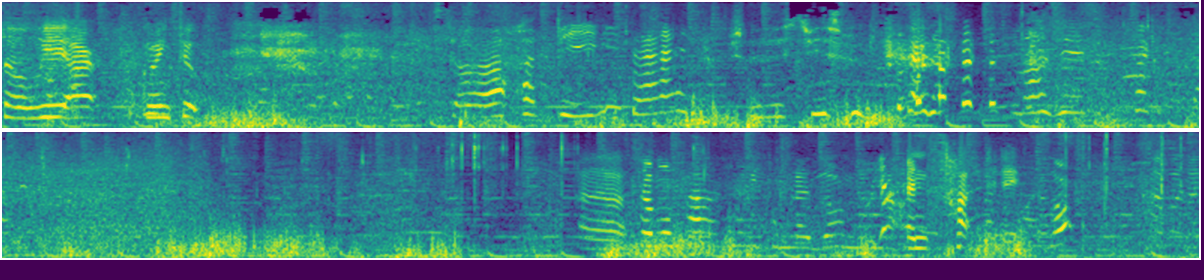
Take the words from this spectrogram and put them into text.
So we are going to. So happy that je suis manger. Comment And hot ça va la.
